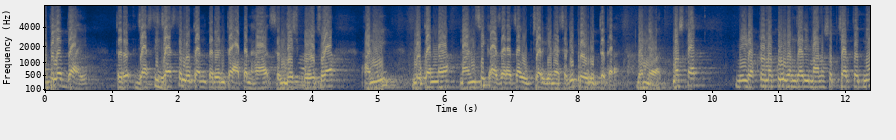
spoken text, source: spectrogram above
उपलब्ध आहे. तर जास्तीत जास्त लोकांपर्यंत आपण हा संदेश पोहोचवा आणि लोकांना मानसिक आजाराचा उपचार घेण्यासाठी प्रवृत्त करा. धन्यवाद. नमस्कार. मी डॉक्टर नकुल गंधारी मानसोपचार तज्ज्ञ.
